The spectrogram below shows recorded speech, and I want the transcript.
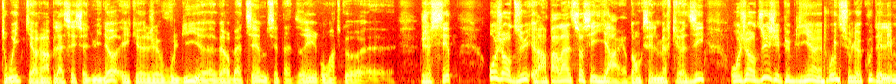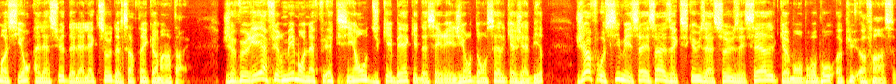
tweet qui a remplacé celui-là et que je vous lis euh, verbatim, c'est-à-dire, ou en tout cas, euh, je cite, Aujourd'hui, en parlant de ça, c'est hier, donc c'est le mercredi. Aujourd'hui, j'ai publié un tweet sous le coup de l'émotion à la suite de la lecture de certains commentaires. Je veux réaffirmer mon affection du Québec et de ses régions, dont celle que j'habite. J'offre aussi mes sincères excuses à ceux et celles que mon propos a pu offenser.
